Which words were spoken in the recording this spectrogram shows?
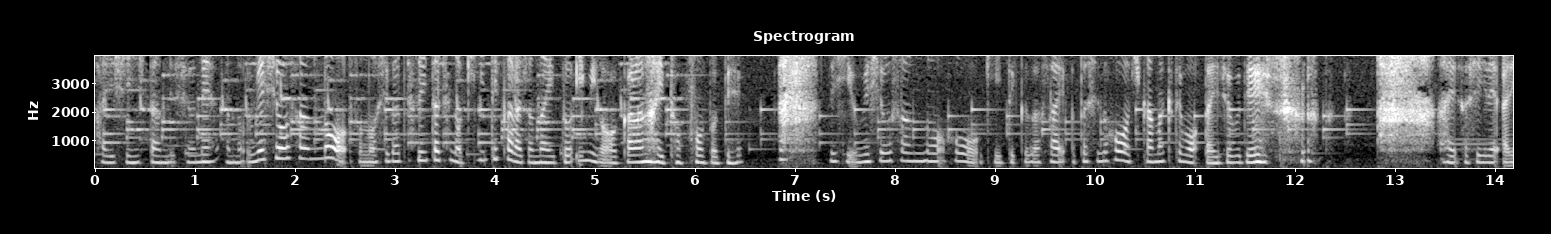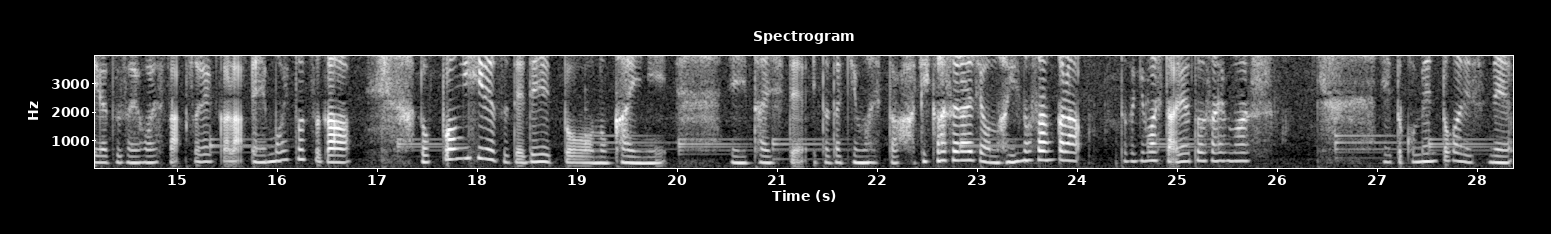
配信したんですよね。あの梅塩さんのその4月1日の聞いてからじゃないと意味がわからないと思うのでぜひ梅塩さんの方を聞いてください。私の方は聞かなくても大丈夫です。はい差し入れありがとうございました。それから、えーもう一つが六本木ヒルズでデートの会に、えー対していただきましたハギカスラジオの萩野さんからいただきました。ありがとうございます。えっ、とコメントがですね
